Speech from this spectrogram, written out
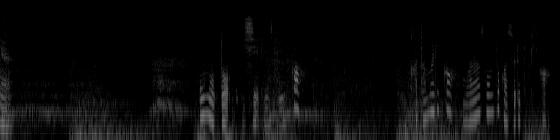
え。斧と石、いいか。塊か。マラソンとかするときか。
